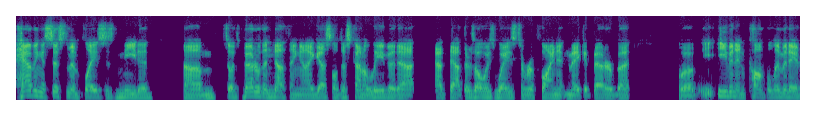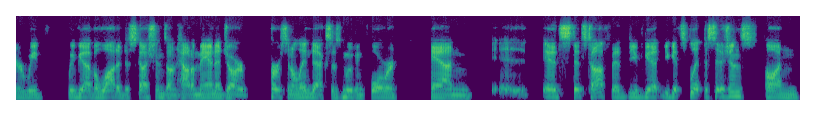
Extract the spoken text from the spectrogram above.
having a system in place is needed. Um, so it's better than nothing. And I guess I'll just kind of leave it at at that. There's always ways to refine it and make it better, but well, even in Comp Eliminator, we've we've got a lot of discussions on how to manage our personal indexes moving forward, and it's it's tough. It, you get you get split decisions on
